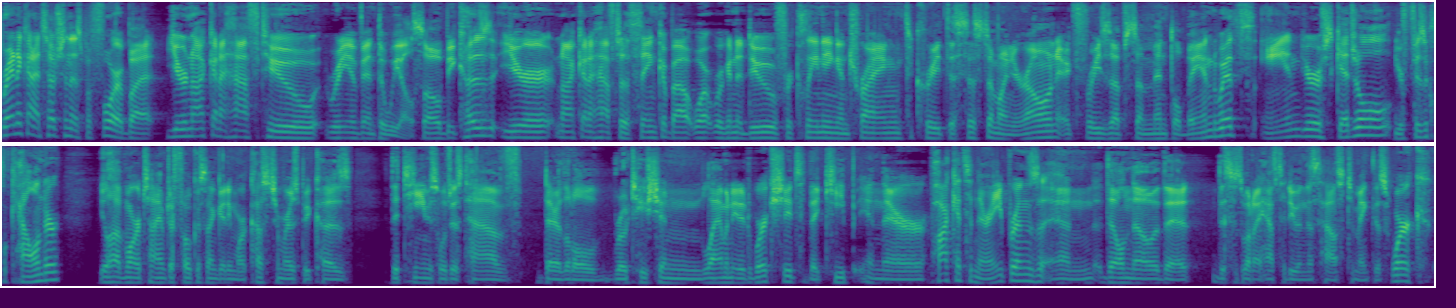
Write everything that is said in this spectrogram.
Brandon kind of touched on this before, but you're not going to have to reinvent the wheel. So, because you're not going to have to think about what we're going to do for cleaning and trying to create the system on your own, it frees up some mental bandwidth and your schedule, your physical calendar. You'll have more time to focus on getting more customers because the teams will just have their little rotation laminated worksheets that they keep in their pockets and their aprons, and they'll know that this is what I have to do in this house to make this work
